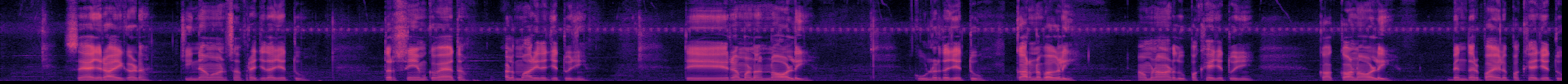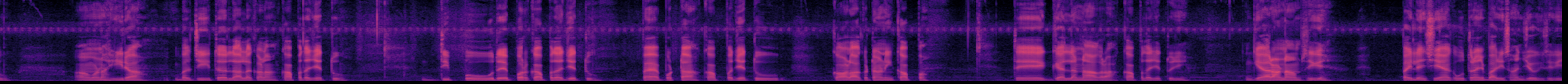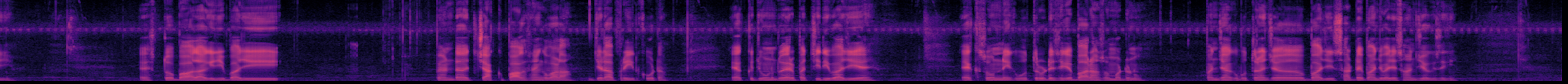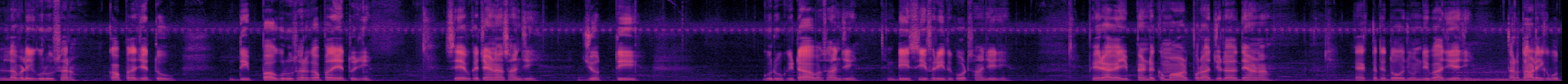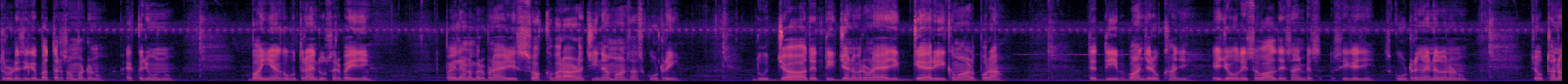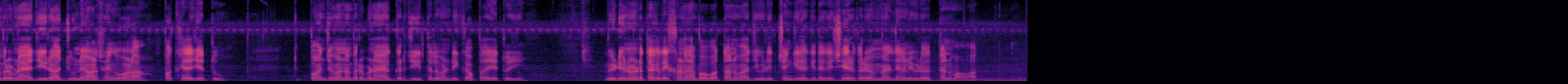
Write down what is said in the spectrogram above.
ਸਹਿਜ ਰਾਏਗੜ੍ਹ, ਚੀਨਾ ਮਾਨਸਾ, ਫਰਿੱਜ ਦਾ ਜੇਤੂ। ਤਰਸੇਮ ਕਵੈਤ, ਅਲਮਾਰੀ ਦਾ ਜੇਤੂ ਜੀ। ਤੇ ਰਮਨ ਨੌਲੀ ਕੂਲਰ ਦਾ ਜੇਤੂ। ਕਰਨ ਬਗਲੀ, ਅਮਨ ਆਂਡਲੂ, ਪੱਖੇ ਜੇਤੂ ਜੀ। ਕਾਕਾ ਨੌਲੀ ਬਿੰਦਰ ਪਾਇਲ, ਪੱਖੇ ਜੇਤੂ। ਅਮਨ ਹੀਰਾ ਬਲਜੀਤ ਲਾਲ ਕਲਾਂ, ਕੱਪ ਦਾ ਜੇਤੂ। ਦੀਪੂ ਉਦੇਪੁਰ ਕੱਪ ਦਾ ਜੇਤੂ। ਭੈ ਭੁੱਟਾ ਕੱਪ ਜੇਤੂ। ਕਾਲਾ ਕਟਾਣੀ ਕੱਪ। ਤੇ ਗਿੱਲ ਨਾਗਰਾ, ਕੱਪ ਦਾ ਜੇਤੂ ਜੀ। 11 ਨਾਮ ਸੀਗੇ। ਪਹਿਲੇ 6 ਕਬੂਤਰਾਂ 'ਚ ਬਾਜੀ ਸਾਂਝੀ ਹੋ ਗਈ ਸੀਗੀ ਜੀ। ਇਸ ਤੋਂ ਬਾਅਦ ਆ ਗਈ ਜੀ ਬਾਜੀ ਪਿੰਡ ਚੱਕ ਭਾਗ ਸਿੰਘ ਵਾਲਾ ਜ਼ਿਲ੍ਹਾ ਫਰੀਦਕੋਟ। 1 ਜੂਨ 2025 ਦੀ ਬਾਜੀ ਹੈ। 119 ਕਬੂਤਰ ਉੱਡੇ ਸੀਗੇ 1200 ਮੱਢ ਨੂੰ। ਪੰਜਾਂ ਕਬੂਤਰਾਂ 'ਚ ਬਾਜੀ 5:30 ਵਜੇ ਸਾਂਝੀ ਹੋ ਗਈ ਸੀਗੀ। ਲਵਲੀ ਗੁਰੂ ਸਰ, ਕੱਪ ਦਾ ਜੇਤੂ। ਦੀਪਾ ਗੁਰੂ ਸਰ, ਕੱਪ ਦਾ ਜੇਤੂ ਜੀ। ਸੇਵਕ ਚੈਣਾ ਸਾਂਝੀ। ਜੋਤੀ ਗੁਰੂ ਕੀ ਢਾਬ ਸਾਂਝੀ। ਡੀਸੀ ਫਰੀਦਕੋਟ ਸਾਂਝੀ ਜੀ। ਫਿਰ ਆ ਗਿਆ ਜੀ ਪਿੰਡ ਕਮਾਲਪੁਰਾ, ਜ਼ਿਲ੍ਹਾ ਲੁਧਿਆਣਾ। 1 ਤੇ 2 ਜੂਨ ਦੀ ਬਾਜੀ ਹੈ ਜੀ। 43 ਕਬੂਤਰ ਉੱਡੇ ਸੀਗੇ 7200 ਮੱਢ ਨੂੰ 1 ਜੂਨ ਨੂੰ। 22 ਕਬੂਤਰਾਂ ਦੀ ਦੂਸਰ ਪਈ ਜੀ। ਪਹਿਲਾ ਨੰਬਰ ਬਣਾਇਆ ਜੀ ਸੁੱਖ ਬਰਾੜ, ਚੀਨਾ ਮਾਨਸਾ ਸਕੂਟਰੀ। ਦੂਜਾ ਤੇ ਤੀਜਾ ਨੰਬਰ ਬਣਾਇਆ ਜੀ ਗੈਰੀ ਕਮਾਲਪੁਰਾ ਤੇ ਦੀਪ ਪੰਜ ਰੁੱਖਾਂ ਜੀ। ਇਹ ਜੋ ਦੇ ਸਵਾਲ ਦੇ ਸਾਂਝ ਸੀਗੇ ਜੀ, ਸਕੂਟਰੀਆਂ ਇਹਨਾਂ ਦੋਨਾਂ ਨੂੰ। ਚੌਥਾ ਨੰਬਰ ਬਣਾਇਆ ਜੀ ਰਾਜੂ ਨਿਹਾਲ ਸਿੰਘ ਵਾਲਾ, ਪੱਖੇ ਦਾ ਜੇਤੂ। ਤੇ ਪੰਜਵਾਂ ਨੰਬਰ ਬਣਾਇਆ ਗੁਰਜੀਤ ਤਲਵੰਡੀ ਕੱਪ ਦਾ ਜੇਤੂ ਜੀ। ਵੀਡੀਓ ਨੂੰ ਅੰਤ ਤੱਕ ਦੇਖਣ ਦਾ ਬਹੁਤ ਬਹੁਤ ਧੰਨਵਾਦ ਜੀ, ਵੀਡੀਓ ਚੰਗੀ ਲੱਗੀ ਤਾਂ ਸ਼ੇਅਰ ਕਰਿਓ, ਮਿਲਦੇ ਹਾਂ ਅਗਲੀ ਵੀਡੀਓ ਧੰਨਵਾਦ।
